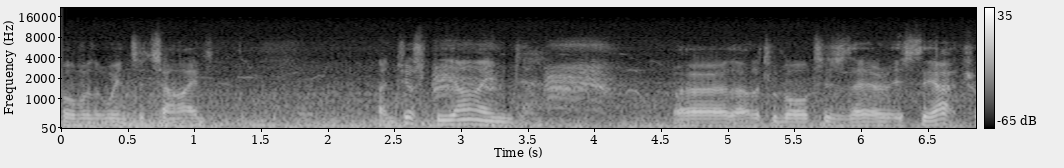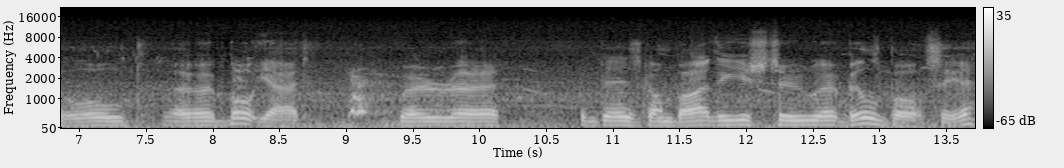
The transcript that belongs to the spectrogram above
over the winter time. And just behind uh, that little boat is there it's the actual old uh, boatyard where uh, in days gone by they used to uh, build boats here.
